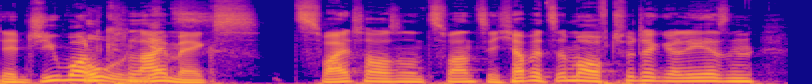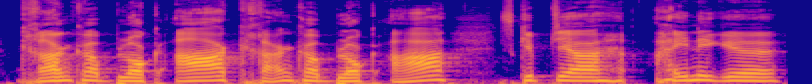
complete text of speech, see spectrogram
Der G1 oh, Climax yes. 2020. Ich habe jetzt immer auf Twitter gelesen, kranker Block A, kranker Block A. Es gibt ja einige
